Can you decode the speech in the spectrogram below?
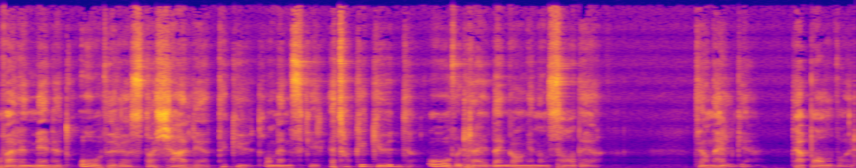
Å være en menighet overøst av kjærlighet til Gud og mennesker. Jeg tror ikke Gud overdreiv den gangen han sa det til han Helge. Det er på alvor.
